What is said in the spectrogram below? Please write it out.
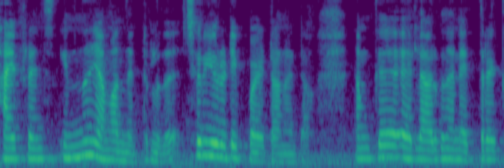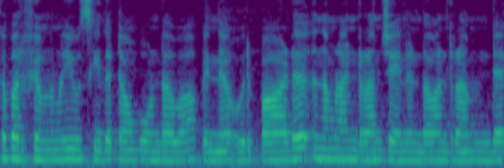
ഹായ് ഫ്രണ്ട്സ് ഇന്ന് ഞാൻ വന്നിട്ടുള്ളത് ചെറിയൊരു ടിപ്പായിട്ടാണ് കേട്ടോ. നമുക്ക് എല്ലാവർക്കും തന്നെ എത്രയൊക്കെ പെർഫ്യൂം നമ്മൾ യൂസ് ചെയ്തിട്ടാകുമ്പോൾ ഉണ്ടാവുക. പിന്നെ ഒരുപാട് നമ്മൾ അണ്ടർആം ചെയ്യുന്നുണ്ടാവും. അണ്ടർആമിന്റെ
